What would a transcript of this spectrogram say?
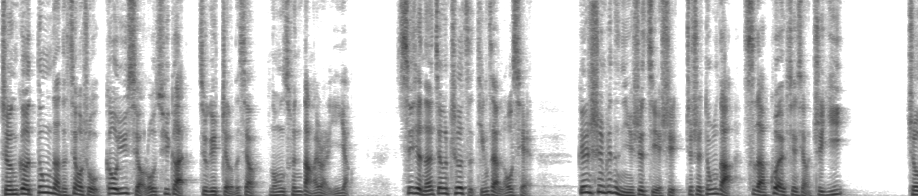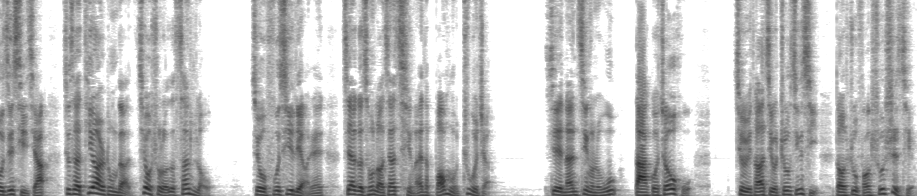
整个东大的教授高于小楼躯干就给整得像农村大院一样。谢建南将车子停在楼前，跟身边的女士解释，这是东大四大怪现象之一。周杰喜家就在第二栋的教授楼的三楼，就夫妻两人加个从老家请来的保姆住着。谢楠进了屋，打过招呼，就与他舅周金喜到书房说事情。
